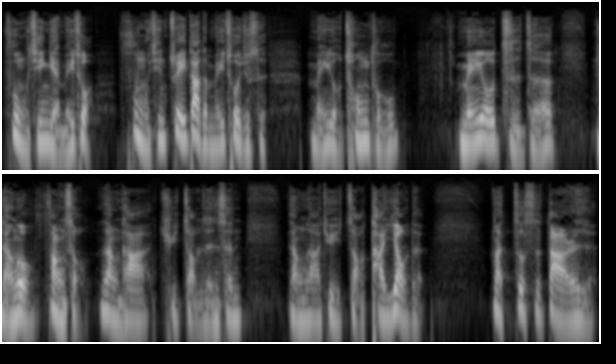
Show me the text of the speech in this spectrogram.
父母亲也没错，父母亲最大的没错就是没有冲突，没有指责。然后放手，让他去找人生，让他去找他要的。那这是大儿子，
